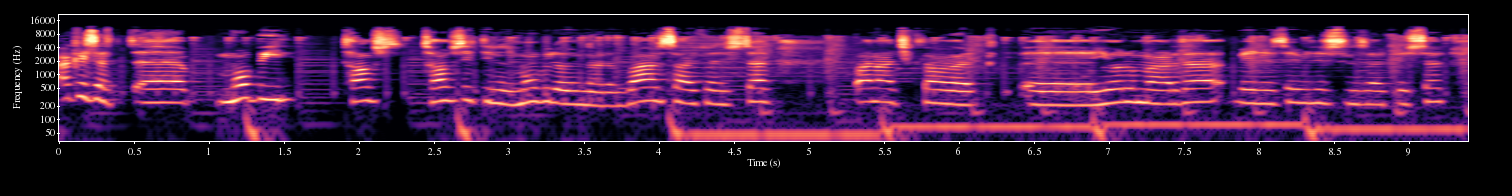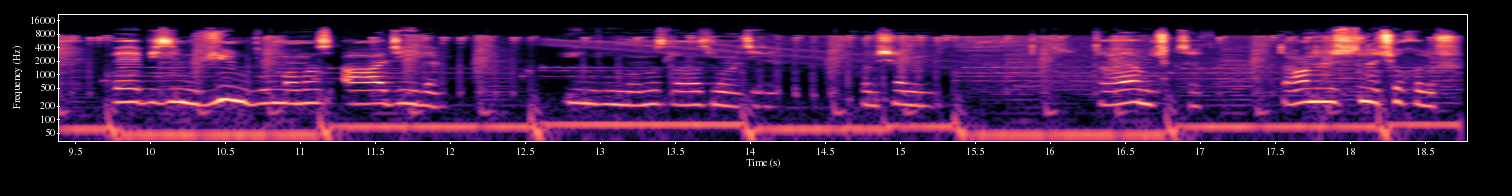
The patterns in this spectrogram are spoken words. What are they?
Arkadaşlar e, mobil tavs tavsiye ettiğiniz mobil oyunları varsa arkadaşlar bana açıklamalar e, yorumlarda belirtebilirsiniz arkadaşlar. Ve bizim yün bulmamız acilen. Yün bulmamız lazım acilen. konuşamam. Dağa mı çıksak? Dağın üstünde çok olur.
